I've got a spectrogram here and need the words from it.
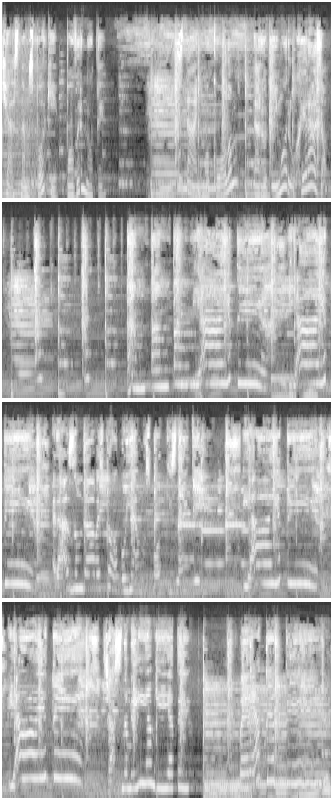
Час нам спокій повернути. Станьмо колом та робімо рухи разом. Я і ти, я і ти. Разом давай спробуємо спокій знайти. Я і ти, я і ти. Час на діяти. Вперед іти.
